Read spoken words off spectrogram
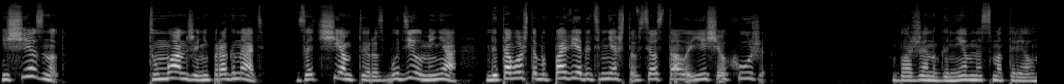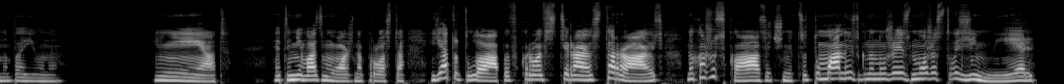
Исчезнут? Туман же не прогнать. Зачем ты разбудил меня? Для того, чтобы поведать мне, что все стало еще хуже. Бажен гневно смотрел на Баюна. Нет, это невозможно просто. Я тут лапы в кровь стираю, стараюсь, нахожу сказочницу, туман изгнан уже из множества земель.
